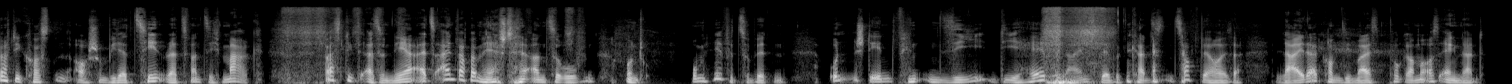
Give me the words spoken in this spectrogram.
doch die kosten auch schon wieder 10 oder 20 Mark. Was liegt also näher, als einfach beim Hersteller anzurufen und um Hilfe zu bitten? Unten stehend finden Sie die Helplines der bekanntesten Softwarehäuser. Leider kommen die meisten Programme aus England.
